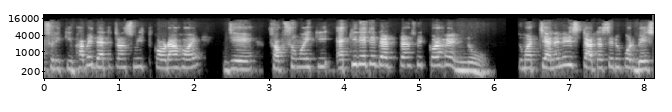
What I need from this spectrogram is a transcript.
আসলে কীভাবে ডাটা ট্রান্সমিট করা হয়? যে সবসময় কি একই রেটে ডাটা ট্রান্সমিট করা হয়? নো তোমার চ্যানেলের স্ট্যাটাসের উপর বেস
